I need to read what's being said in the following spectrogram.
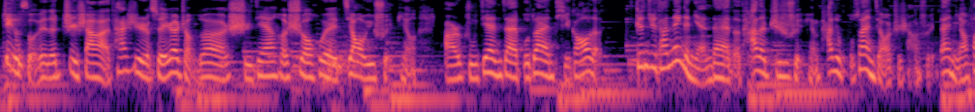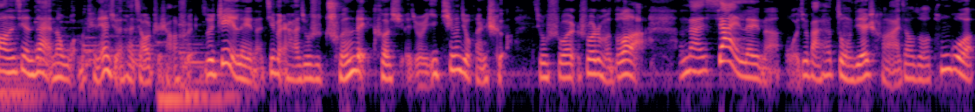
这个所谓的智商啊，它是随着整个时间和社会。教育水平而逐渐在不断提高的，根据他那个年代的他的知识水平，他就不算交智商税。但你要放在现在，那我们肯定觉得他交智商税。所以这一类呢，基本上就是纯伪科学，就是一听就很扯。就说说这么多了。那下一类呢，我就把它总结成啊，叫做通过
